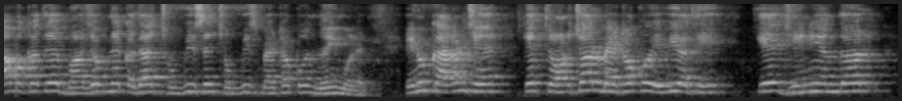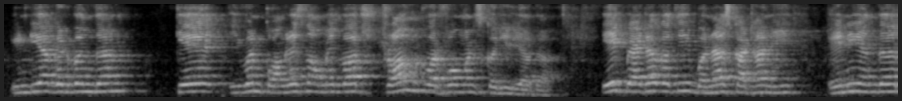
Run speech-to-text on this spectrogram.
આ વખતે ભાજપને કદાચ છવ્વીસે છવ્વીસ બેઠકો નહીં મળે. એનું કારણ છે કે ત્રણ ચાર બેઠકો એવી હતી કે જેની અંદર ઇન્ડિયા ગઠબંધન કે ઇવન કોંગ્રેસના ઉમેદવાર સ્ટ્રોંગ પરફોર્મન્સ કરી રહ્યા હતા. એક બેઠક હતી બનાસકાંઠાની. એની અંદર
